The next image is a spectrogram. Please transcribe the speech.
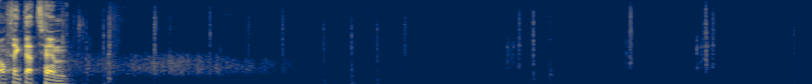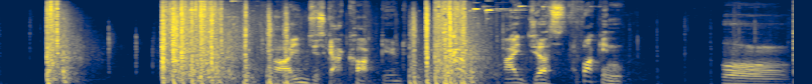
I don't think that's him. Oh, you just got cocked, dude. I just fucking... Mm.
